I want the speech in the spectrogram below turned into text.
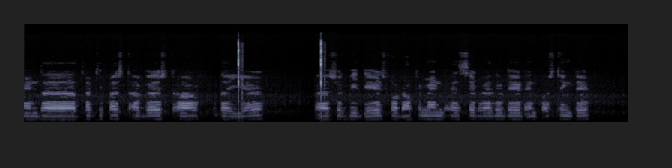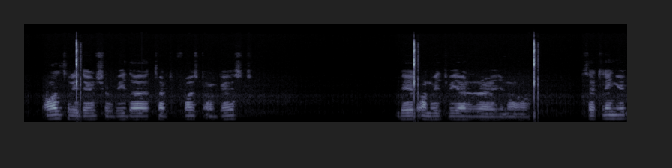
and the 31st August of the year uh, should be dates for document asset value date and posting date. All three dates should be the 31st August date on which we are uh, you know settling it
